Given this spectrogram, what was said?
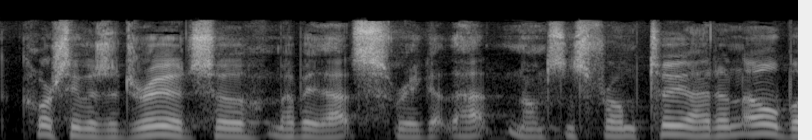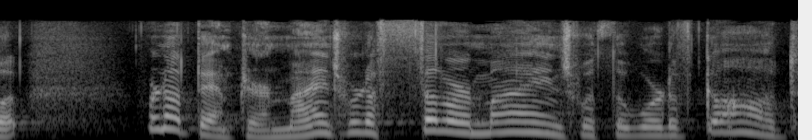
Of course, he was a druid, so maybe that's where he got that nonsense from, too. I don't know. But we're not to empty our minds, we're to fill our minds with the Word of God.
